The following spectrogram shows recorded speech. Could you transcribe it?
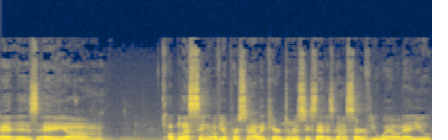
uh, a um, a blessing of your personality characteristics that is going to serve you well. That you,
